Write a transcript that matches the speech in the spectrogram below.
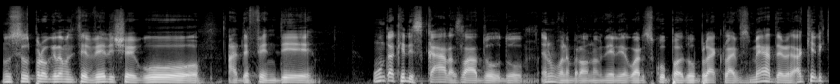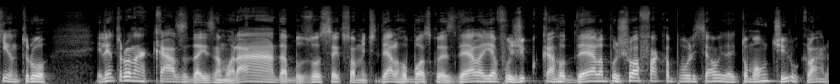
Nos seus programas de TV ele chegou a defender um daqueles caras lá do, do. Eu não vou lembrar o nome dele agora, desculpa, do Black Lives Matter, aquele que entrou ele entrou na casa da ex-namorada, abusou sexualmente dela, roubou as coisas dela, ia fugir com o carro dela, puxou a faca policial e aí tomou um tiro, claro.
